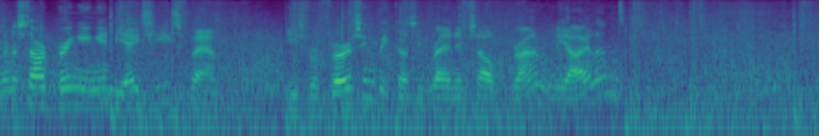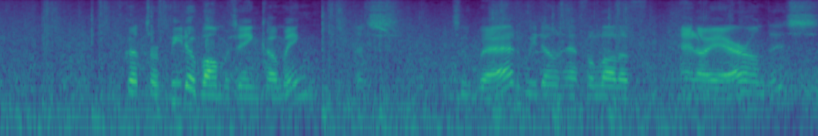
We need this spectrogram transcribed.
We're gonna start bringing in the HE spam. He's reversing because he ran himself aground on the island. We've got torpedo bombers incoming. That's too bad. We don't have a lot of anti-air on this.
